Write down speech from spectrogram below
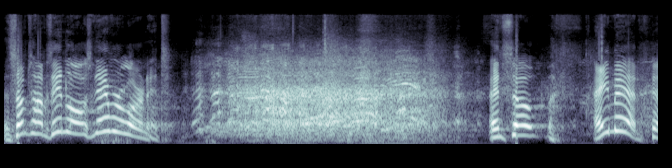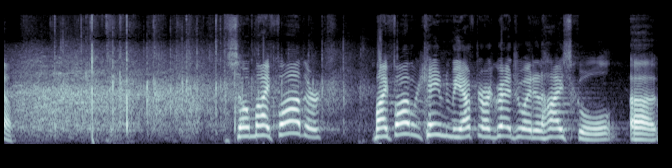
And sometimes in laws never learn it. and so, amen. So my father, my father came to me after I graduated high school. Uh,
